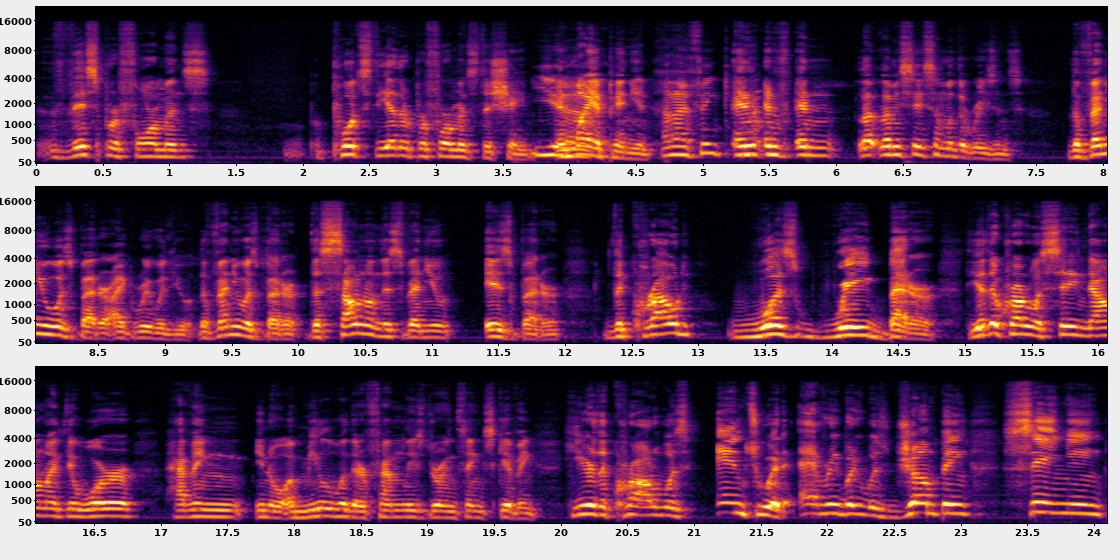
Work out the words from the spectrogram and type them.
this performance puts the other performance to shame, Yeah. in my opinion. And I think And and, and let, let me say some of the reasons. The venue was better. I agree with you. The venue was better. The sound on this venue is better. The crowd was way better. The other crowd was sitting down like they were having, you know, a meal with their families during Thanksgiving. Here the crowd was into it. Everybody was jumping, singing,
